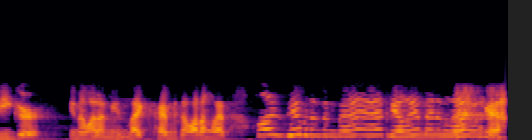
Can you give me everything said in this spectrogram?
bigger you know what I mean like kayak misalnya orang ngeliat oh dia benteng banget lihat benteng banget kayak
